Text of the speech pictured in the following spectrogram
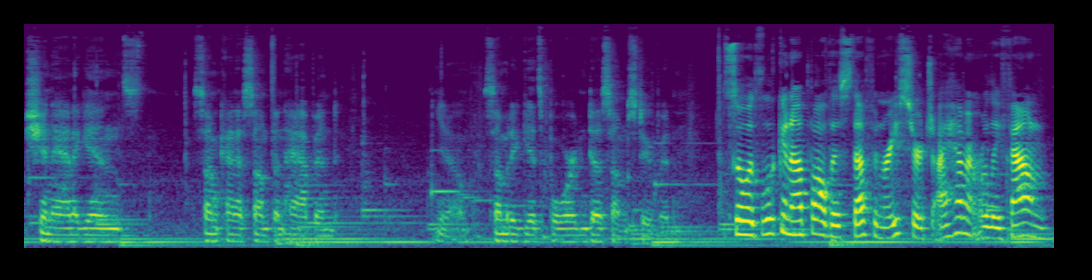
shenanigans, some kind of something happened. You know, somebody gets bored and does something stupid. So with looking up all this stuff and research, I haven't really found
